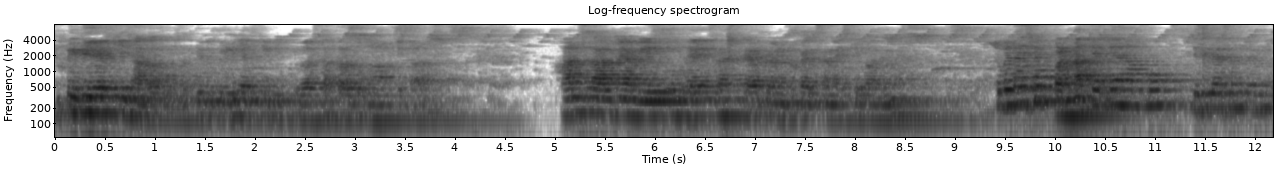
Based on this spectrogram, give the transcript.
पी डी एफ़ की जहाँ तक हो सकती है तो पी डी एफ़ की व्यवस्था कर दूँगा आपके पास। हाल फ़िलहाल में अभी यूट्यूब है फ़र्स्ट स्टेप इंट्रोडक्शन है इसके बारे में। तो बेटा इसमें पढ़ना क्या क्या है आपको इस लेसन के अंदर?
